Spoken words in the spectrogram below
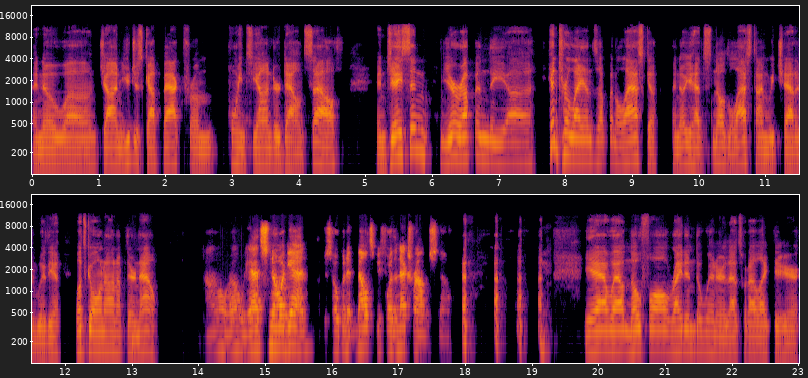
I know, uh, John, you just got back from Points Yonder down south. And Jason, you're up in the uh, hinterlands up in Alaska. I know you had snow the last time we chatted with you. What's going on up there now? Oh, well, we had snow again. I'm just hoping it melts before the next round of snow. yeah, well, no fall right into winter. That's what I like to hear.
